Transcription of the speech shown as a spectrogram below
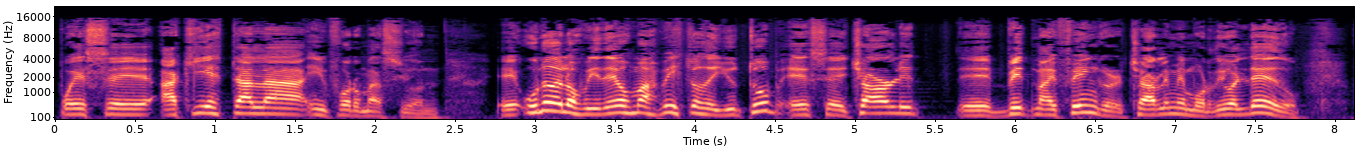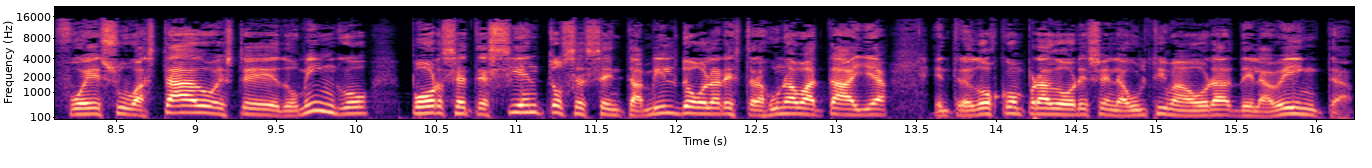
Pues eh, aquí está la información. Eh, uno de los videos más vistos de YouTube es eh, Charlie eh, Bit My Finger, Charlie me mordió el dedo. Fue subastado este domingo por 760 mil dólares tras una batalla entre dos compradores en la última hora de la venta.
